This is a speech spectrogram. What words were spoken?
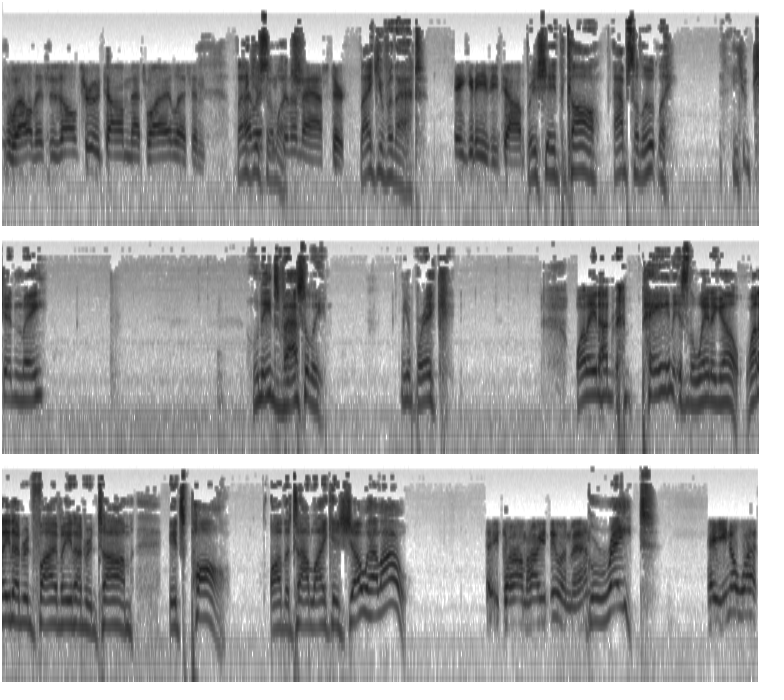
Well, this is all true, Tom. That's why I listen. Thank I you so much. to the master. Thank you for that. Take it easy, Tom. Appreciate the call. Absolutely. You kidding me? Who needs Vaseline? Give me a break. 1-800-PAIN is the way to go. 1-800-5800-TOM. It's Paul on the Tom Leykis Show. Hello. Hey, Tom, how you doing, man? Great. Hey, you know what?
